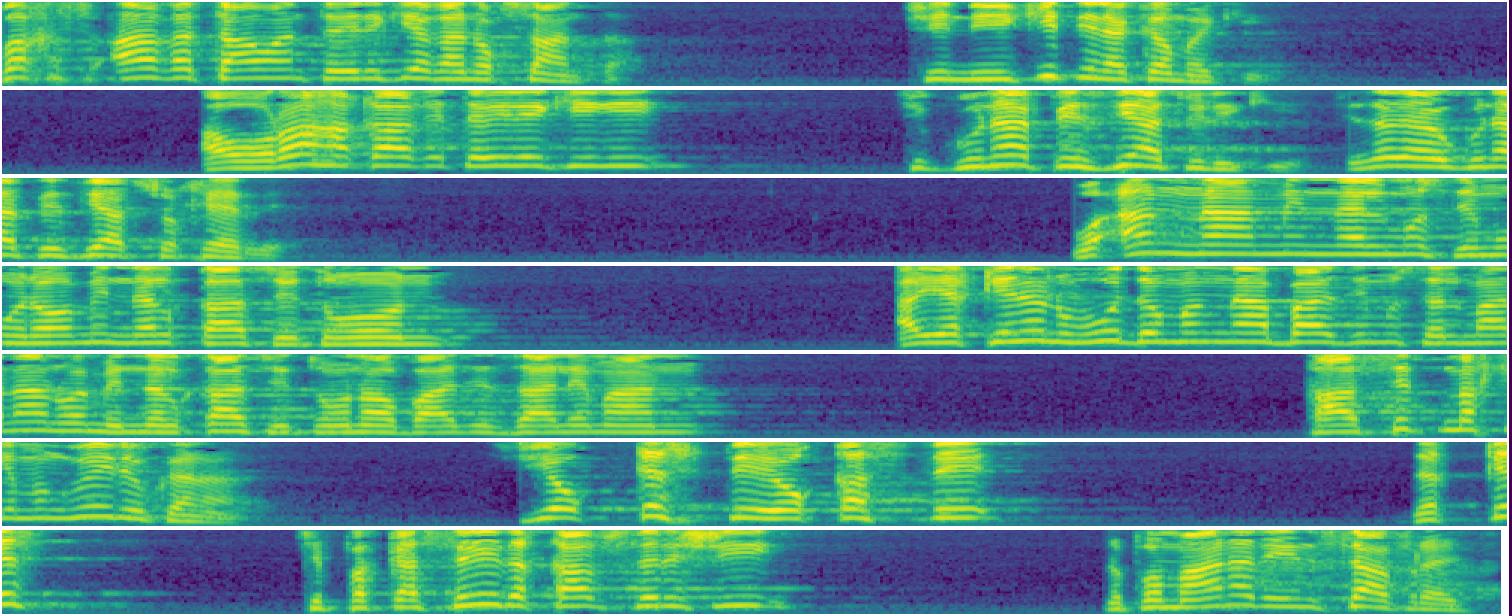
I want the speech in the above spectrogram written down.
بخس هغه تاوان ته لکه هغه نقصان ته چې نیکی تنه کم کی او راه هغه ته لکه چې ګناه په زیات لکی چې دا ګناه په زیات شو خیر دی وأنا من المسلمون ومن القاسطون ايقينا ود منا بعض مسلمانان ومن القاسطون وبعض ظالمان قاصد مخکې مونږ ویلو کنه یو قسط یو قسط د قسط چې په کسری د قاف سره شي نو په معنا د انصاف راځي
